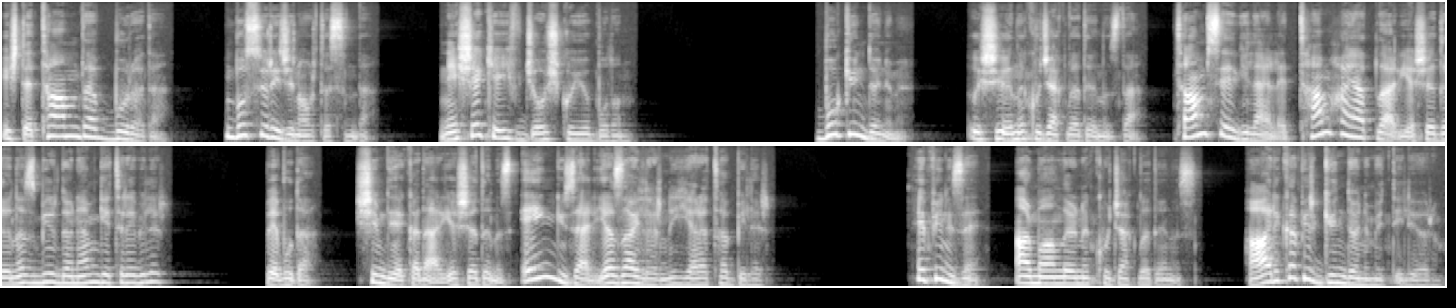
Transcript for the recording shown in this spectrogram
İşte tam da burada, bu sürecin ortasında neşe, keyif, coşkuyu bulun. Bugün dönümü ışığını kucakladığınızda tam sevgilerle, tam hayatlar yaşadığınız bir dönem getirebilir. Ve bu da şimdiye kadar yaşadığınız en güzel yaz aylarını yaratabilir. Hepinize armağanlarını kucakladığınız harika bir gün dönümü diliyorum.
